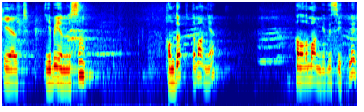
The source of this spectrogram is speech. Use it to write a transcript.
helt i begynnelsen. Han døpte mange. Han hadde mange disipler.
